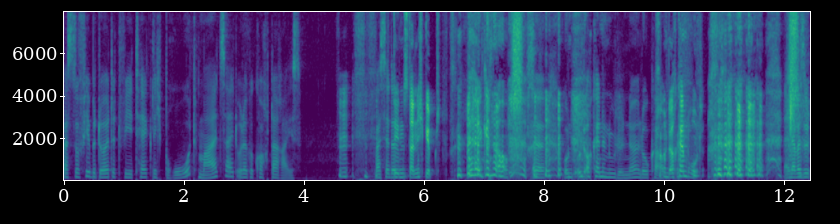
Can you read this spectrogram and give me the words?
Was so viel bedeutet wie täglich Brot, Mahlzeit oder gekochter Reis. Was ja Den es dann nicht gibt. genau. Äh, und, und auch keine Nudeln, ne? Low Carb. Und auch kein Brot. Nein, aber so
